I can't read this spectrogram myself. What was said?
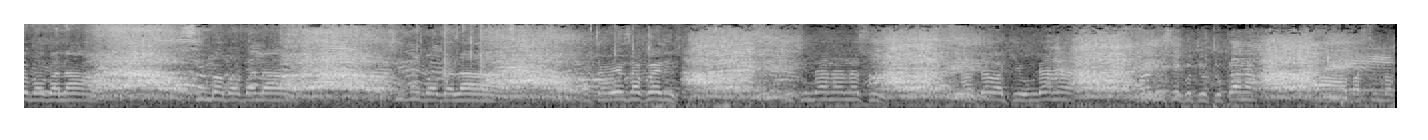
Kidayo babala. Simba babala. Chibu babala. Wataweza kweli kushindana nasi hata wakiungana wakisi kututukana ah, Basimba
